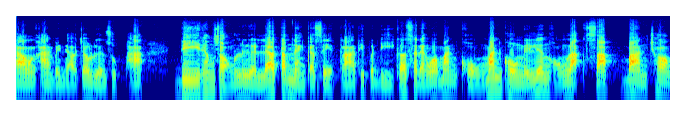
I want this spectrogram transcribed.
ดาวอังคารเป็นดาวเจ้าเรือนสุภะดีทั้งสองเรือน แล้วตำแหน่งเกษตราธิบดีก็แสดงว่ามั่นคง มั่นคงในเรื่องของหลักทรัพย์บ้านช่อง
